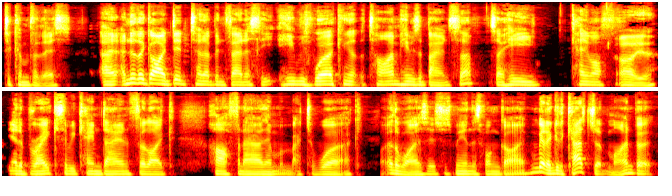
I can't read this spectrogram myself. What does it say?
to come for this. Uh, another guy did turn up. In fairness, he he was working at the time. He was a bouncer, so he came off Oh yeah, he had a break, so we came down for like half an hour and then went back to work. Otherwise, it's just me and this one guy. We had a good catch up, mine, but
